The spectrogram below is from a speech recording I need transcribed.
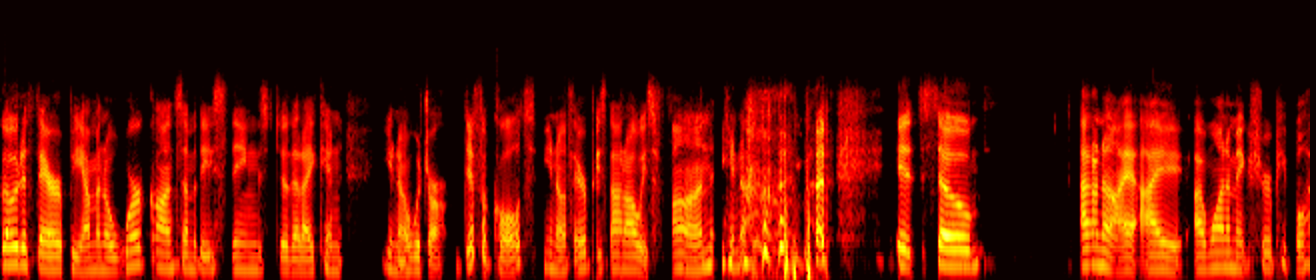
go to therapy. I'm going to work on some of these things so that i can you know which are difficult. You know therapy's not always fun you know but it so i don't know. I i, I want to make sure people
